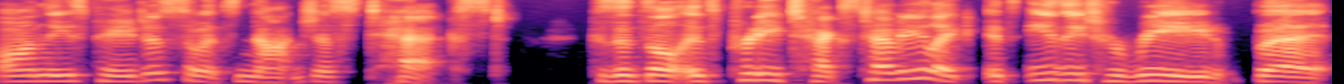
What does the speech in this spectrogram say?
on these pages so it's not just text because it's all it's pretty text heavy like it's easy to read but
